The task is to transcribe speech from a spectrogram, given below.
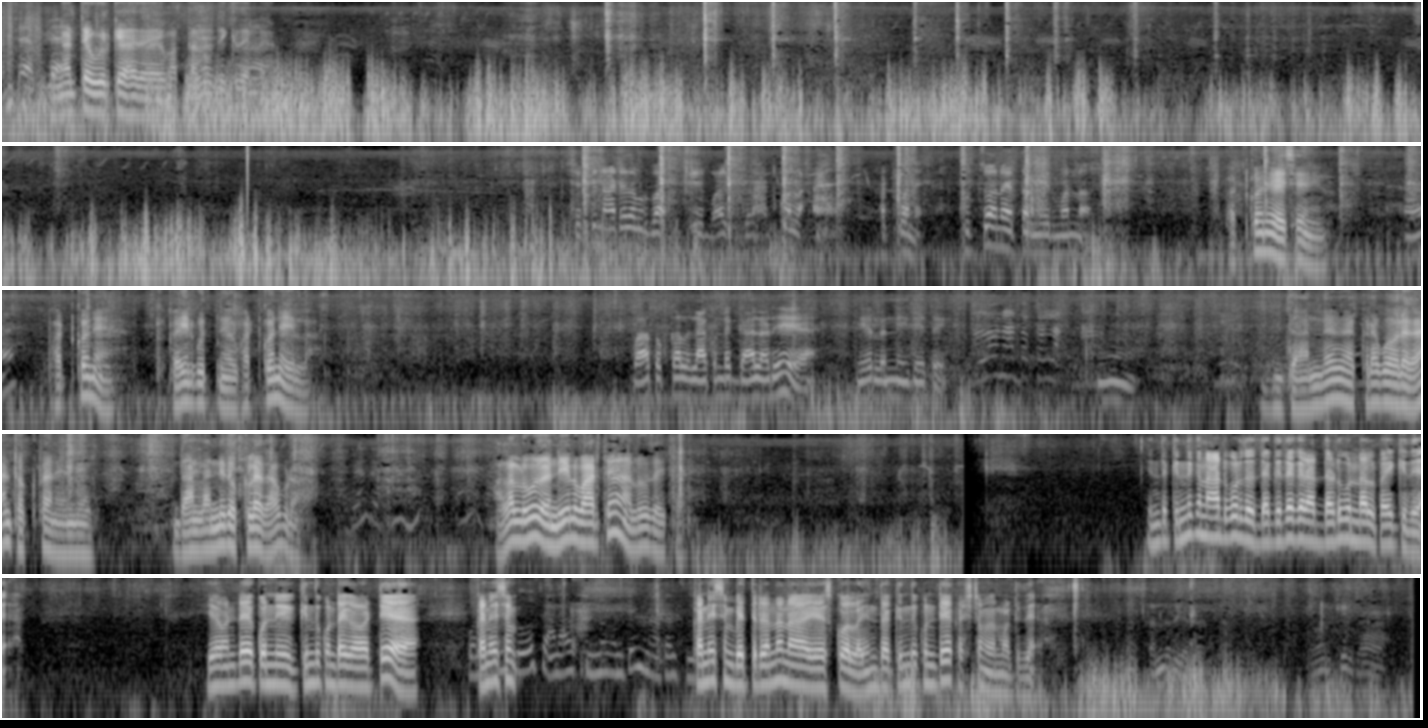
అంతే అట్లే ఇంకంతే ఊరికే అది మొత్తం దిక్కుదల్ల చెట్టు నాటేటప్పుడు బాగా బాగా పట్టుకోవాల పట్టుకొని కూర్చొని వేస్తారు మీరు మొన్న పట్టుకొని వేసే నేను ఆ? పట్టుకొని పైన కూర్చుని పట్టుకొని వేయాల బాగా తొక్కాలి లేకుంటే గాలాడి నీర్లన్నీ ఇదైతాయి ఉమ్. దానిలో ఎక్కడ పోలే కానీ తొక్కుతాను నేను దానిలో అన్నీ తొక్కలేదా అప్పుడు అలా లూజ్ నీళ్ళు వాడితే లూజ్ అవుతుంది ఇంత కిందకి నాటకూడదు దగ్గర దగ్గర అర్ధ అడుగు ఉండాలి పైకి ఇది ఏమంటే కొన్ని కిందకు ఉంటాయి కాబట్టి కనీసం కనీసం బెత్తడన్నా నా వేసుకోవాలి. ఇంత కిందకుంటే కష్టం అనమాట ఇది.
